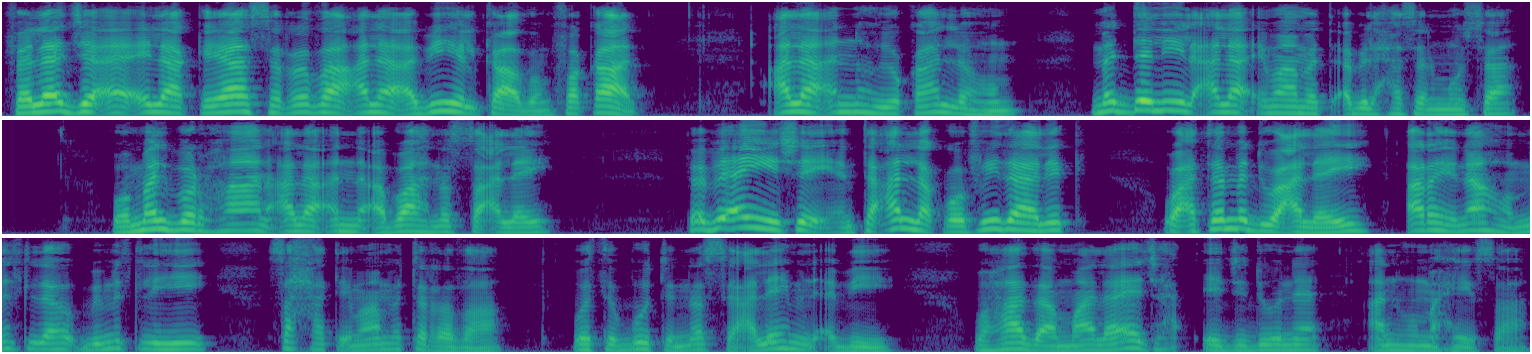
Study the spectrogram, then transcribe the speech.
فلجأ إلى قياس الرضا على أبيه الكاظم فقال على أنه يقال لهم ما الدليل على إمامة أبي الحسن موسى؟ وما البرهان على أن أباه نص عليه؟ فبأي شيء تعلقوا في ذلك واعتمدوا عليه أريناهم مثله بمثله صحة إمامة الرضا وثبوت النص عليه من أبيه. وهذا ما لا يجدون عنه محيصا.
